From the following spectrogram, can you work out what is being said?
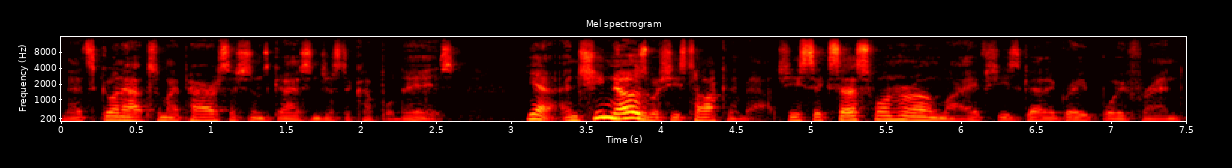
That's going out to my Power Sessions guys in just a couple days. Yeah, and she knows what she's talking about. She's successful in her own life. She's got a great boyfriend,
